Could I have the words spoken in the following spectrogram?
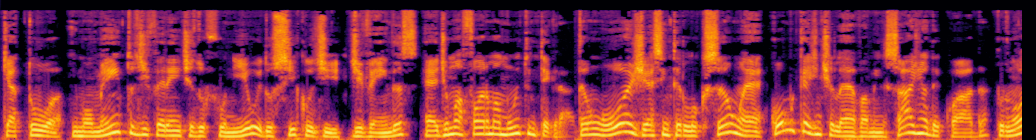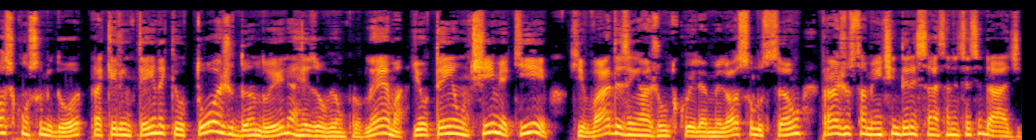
que atua em momentos diferentes do funil e do ciclo de, de vendas é de uma forma muito integrada. Então hoje essa interlocução é como que a gente leva a mensagem adequada para o nosso consumidor para que ele entenda que eu estou ajudando ele a resolver um problema e eu tenho um time aqui que vai desenhar junto com ele a melhor solução para justamente endereçar essa necessidade.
